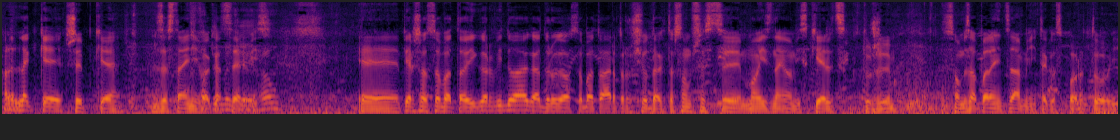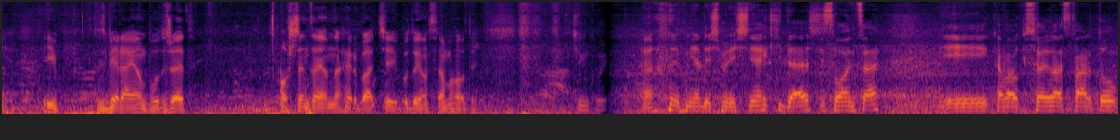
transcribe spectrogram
ale lekkie, szybkie, ze stajni Service. jechał? E, Pierwsza osoba to Igor Widułak, a druga osoba to Artur Siudak. To są wszyscy moi znajomi z Kielc, którzy są zapaleńcami tego sportu i, i zbierają budżet, oszczędzają na herbacie i budują samochody. Dziękuję. Mieliśmy i śnieg, i deszcz, i słońce, i kawałki swojego asfaltu,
